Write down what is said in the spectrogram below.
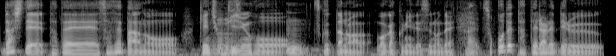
出して建てさせたあの建築基準法をうん。作ったのは我が国ですので、はい。そこで建てられてる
